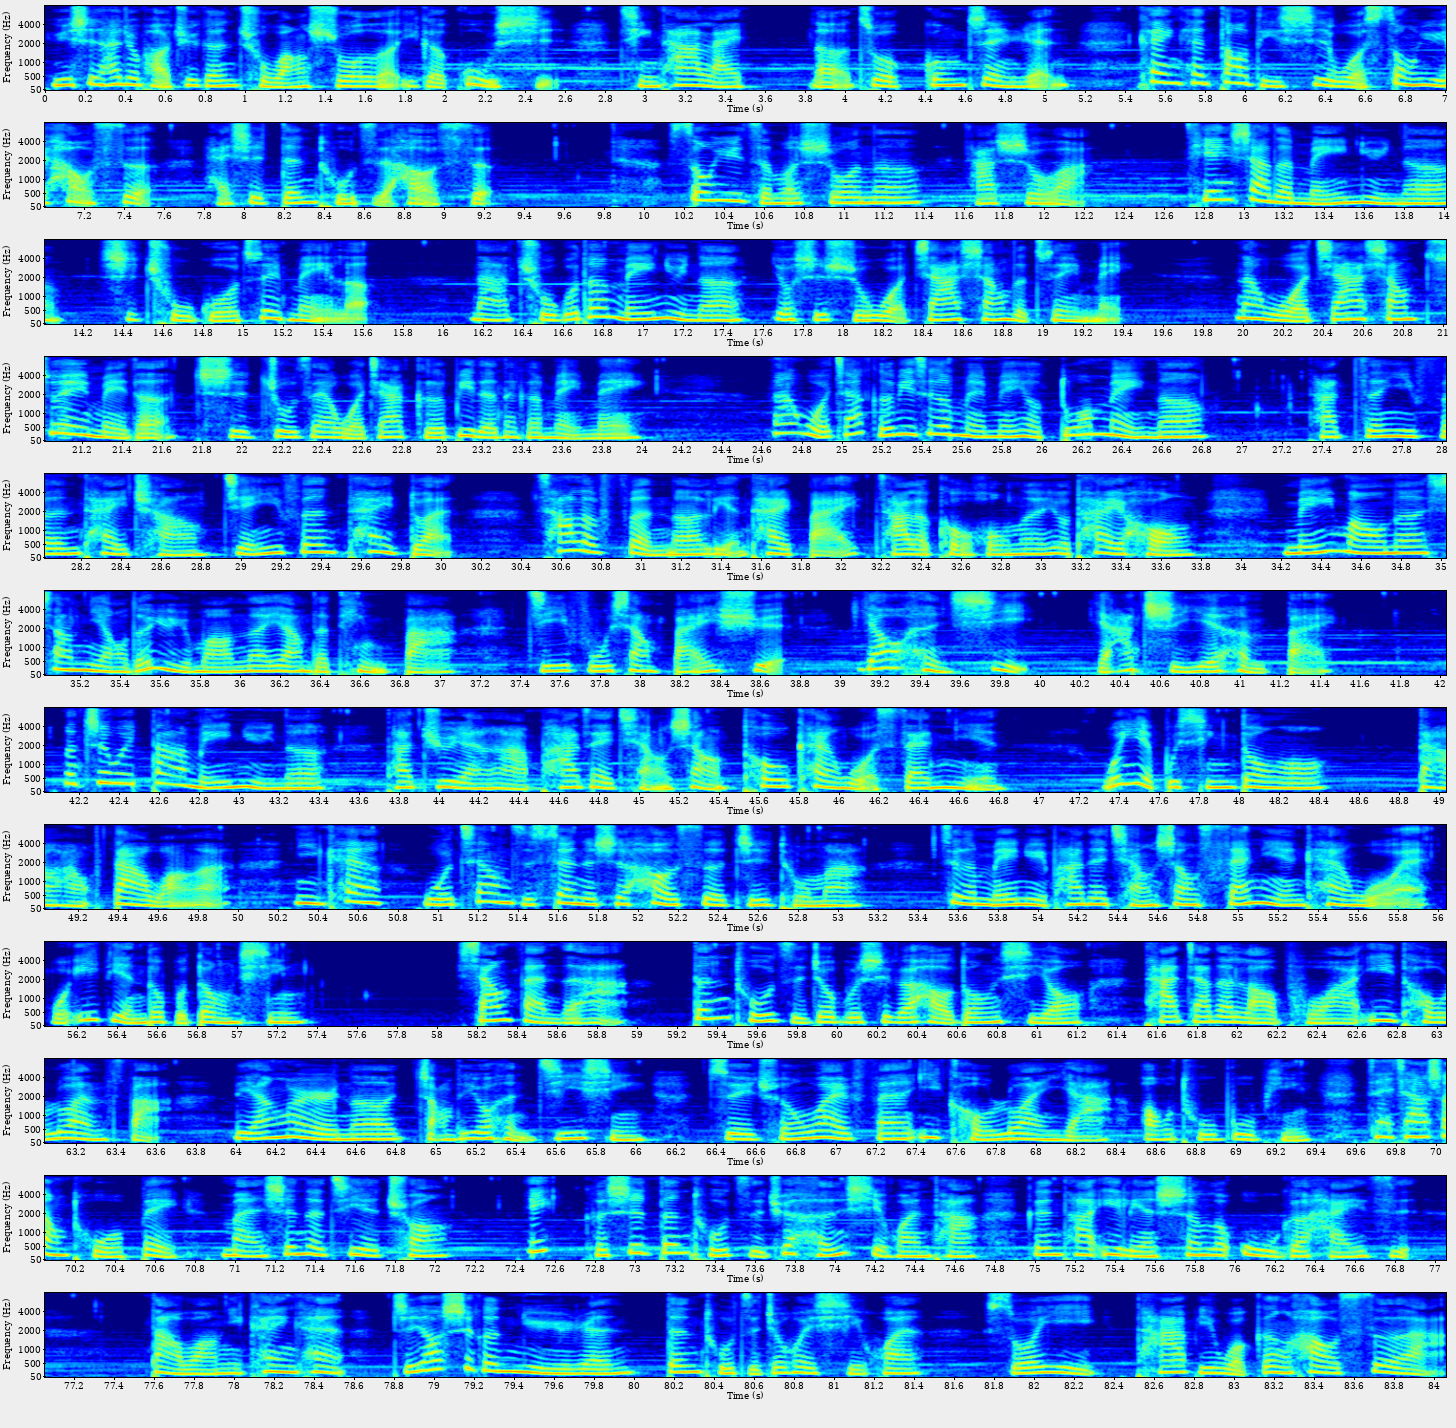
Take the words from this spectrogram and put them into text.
于是他就跑去跟楚王说了一个故事，请他来呃做公证人，看一看到底是我宋玉好色，还是登徒子好色。宋玉怎么说呢？他说啊，天下的美女呢，是楚国最美了，那楚国的美女呢，又是属我家乡的最美。那我家乡最美的是住在我家隔壁的那个美眉。那我家隔壁这个美眉有多美呢？她增一分太长，减一分太短，擦了粉呢脸太白，擦了口红呢又太红，眉毛呢像鸟的羽毛那样的挺拔，肌肤像白雪，腰很细，牙齿也很白。那这位大美女呢？她居然啊趴在墙上偷看我三年，我也不心动哦。大王大王啊，你看我这样子算的是好色之徒吗？这个美女趴在墙上三年看我，诶，我一点都不动心。相反的啊，登徒子就不是个好东西哦。他家的老婆啊，一头乱发，两耳呢长得又很畸形，嘴唇外翻，一口乱牙，凹凸不平，再加上驼背，满身的疥疮。诶，可是登徒子却很喜欢他，跟他一连生了五个孩子。大王，你看一看，只要是个女人，登徒子就会喜欢，所以他比我更好色啊。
